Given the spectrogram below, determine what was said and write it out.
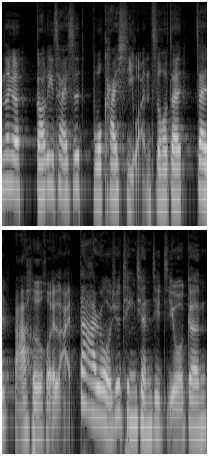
那个高丽菜是剥开洗完之后再再把它合回来。大家如果去听前几集我跟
